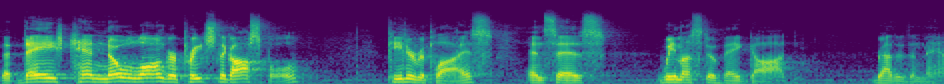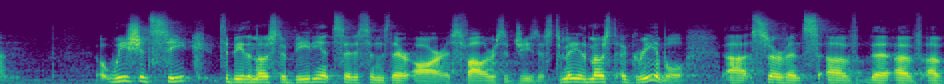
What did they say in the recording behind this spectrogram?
that they can no longer preach the gospel, Peter replies and says, We must obey God rather than man. We should seek to be the most obedient citizens there are as followers of Jesus, to be the most agreeable uh, servants of, the, of, of,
